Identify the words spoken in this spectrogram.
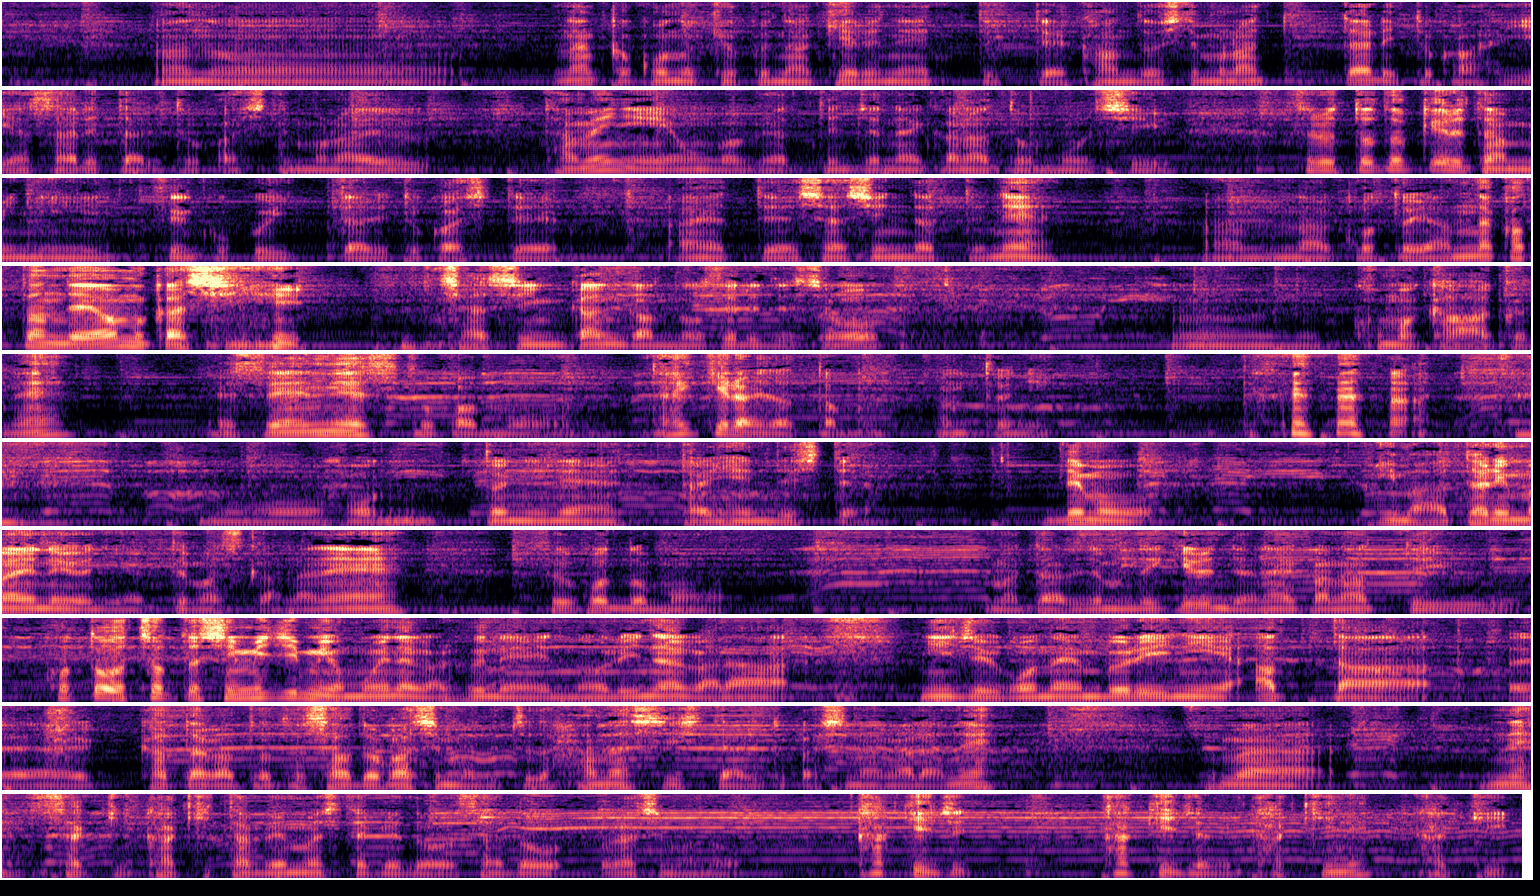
あのーなんかこの曲泣けるねって言って感動してもらったりとか癒されたりとかしてもらうために音楽やってんじゃないかなと思うしそれを届けるために全国行ったりとかしてああやって写真だってねあんなことやんなかったんだよ昔。写真ガンガン載せるでしょ。うん細かくね。SNS とかも大嫌いだったもん本当に。もう本当にね大変でしたよ。でも今当たり前のようにやってますからね。そういうことも、まあ、誰でもできるんじゃないかなっていうことをちょっとしみじみ思いながら船に乗りながら25年ぶりに会った、えー方々と佐渡島でちょっと話したりとかしながらね。まあねさっき牡蠣食べましたけど佐渡島の牡蠣じ牡蠣じゃない柿ね。柿。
